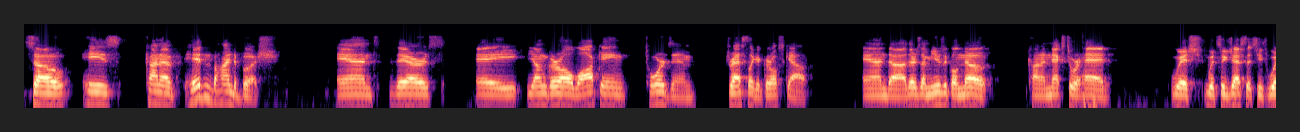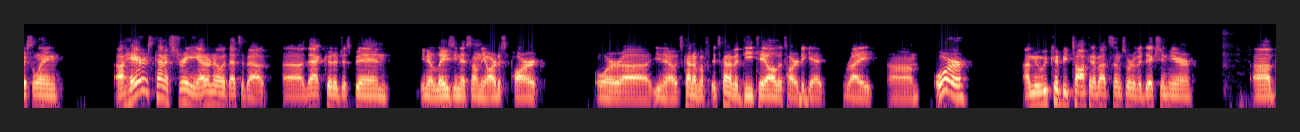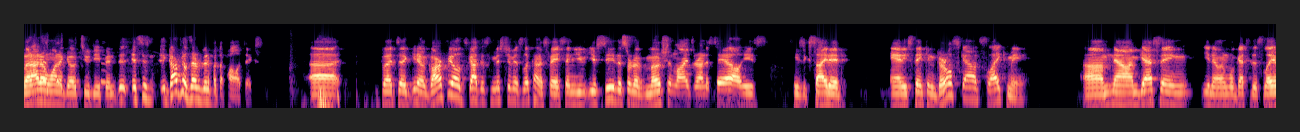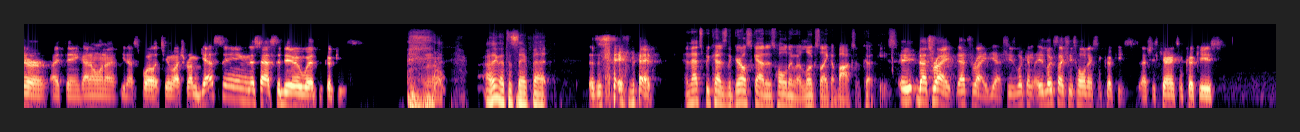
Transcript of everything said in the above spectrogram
So he's kind of hidden behind a bush, and there's a young girl walking towards him, dressed like a Girl Scout, and uh, there's a musical note kind of next to her head, which would suggest that she's whistling. Uh, hair is kind of stringy. I don't know what that's about. Uh, that could have just been, you know, laziness on the artist's part, or uh, you know, it's kind of a it's kind of a detail that's hard to get right. Um, or, I mean, we could be talking about some sort of addiction here, uh, but I don't want to go too deep in. It's just, Garfield's never been about the politics. Uh, but uh, you know, Garfield's got this mischievous look on his face, and you you see the sort of motion lines around his tail. He's he's excited, and he's thinking, "Girl Scouts like me." Um, now, I'm guessing, you know, and we'll get to this later. I think I don't want to, you know, spoil it too much, but I'm guessing this has to do with cookies. I, I think that's a safe bet. That's a safe bet. And that's because the Girl Scout is holding what looks like a box of cookies. Eh, That's right. That's right. Yeah, she's looking. It looks like she's holding some cookies. Uh, she's carrying some cookies,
